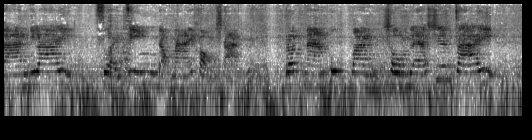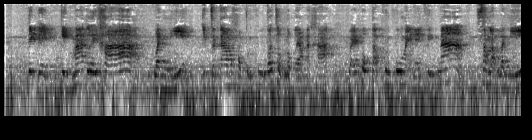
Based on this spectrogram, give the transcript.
บานวิไลสวยจริง อกไม้ของฉัน รดน้ำทุกวัน ชมแล้วชื่นใจ เด็กๆเก่งมากเลยค่ะ วันนี้กิจกรรมของคุณครูก็จบลงแล้วนะคะ ไว้พบกับคุณครูใหม่ในคลิปหน้าสำหรับวันนี้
